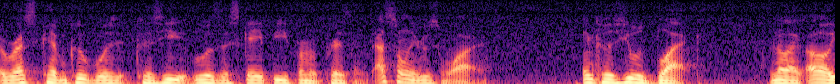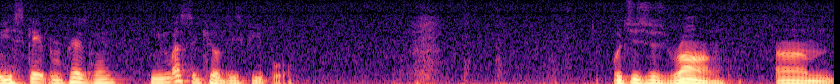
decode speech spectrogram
arrested Kevin Cooper was because he was escapee from a prison. That's the only reason why, and because he was black. And they're like, oh, he escaped from prison. He must have killed these people, which is just wrong. Um,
